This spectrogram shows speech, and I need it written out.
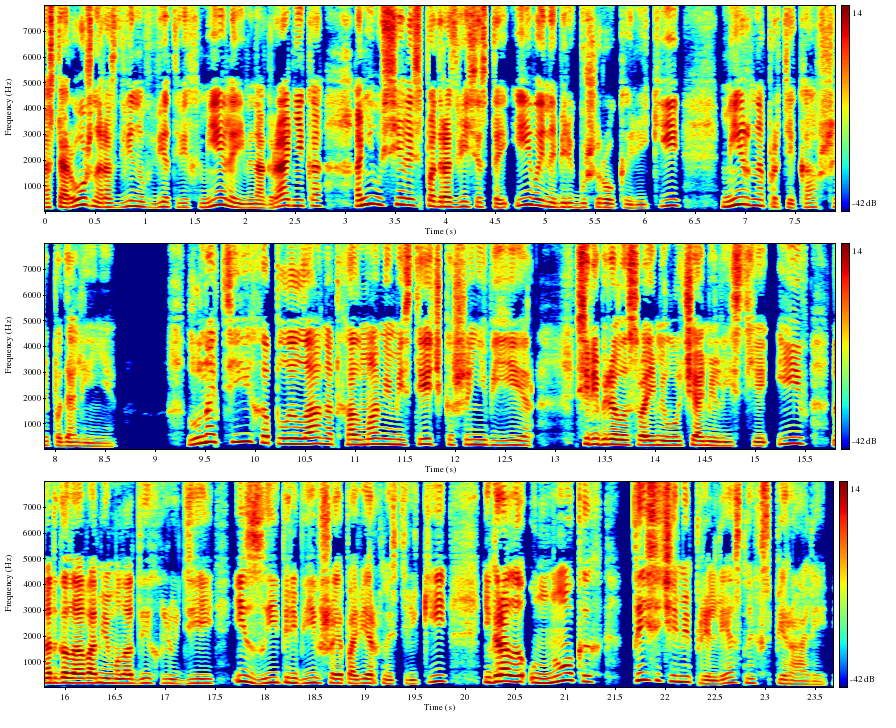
Осторожно раздвинув ветви хмеля и виноградника, они уселись под развесистой ивой на берегу широкой реки, мирно протекавшей по долине. Луна тихо плыла над холмами местечка Шеневьер, серебрила своими лучами листья ив над головами молодых людей, изы, перебившая поверхность реки, играла у ног их тысячами прелестных спиралей.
